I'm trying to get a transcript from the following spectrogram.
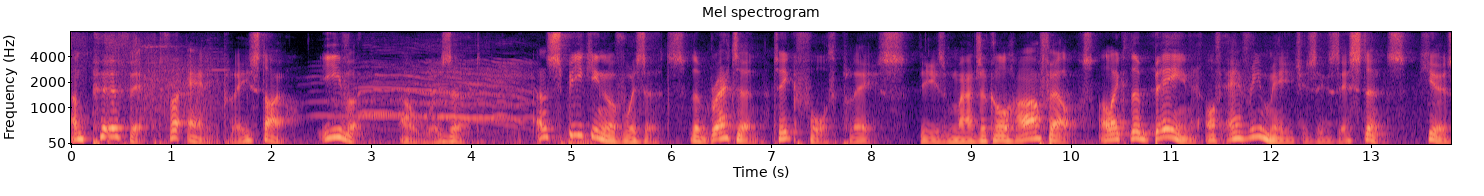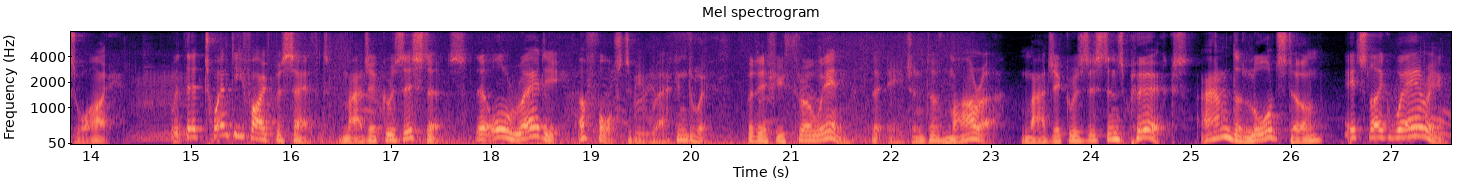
and perfect for any playstyle, even a wizard. And speaking of wizards, the Breton take fourth place. These magical half-elves are like the bane of every mage's existence. Here's why. With their 25% magic resistance, they're already a force to be reckoned with. But if you throw in the Agent of Mara, magic resistance perks, and the Lord Stone, it's like wearing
